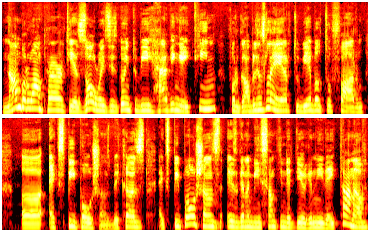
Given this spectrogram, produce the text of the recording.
Number one priority, as always, is going to be having a team for Goblin Slayer to be able to farm uh, XP potions because XP potions is gonna be something that you're gonna need a ton of,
